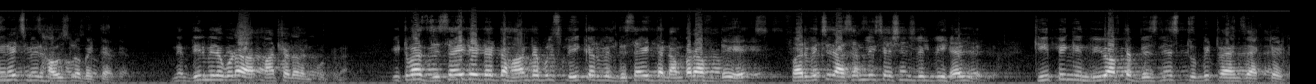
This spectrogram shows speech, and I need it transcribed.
మినిట్స్ మీరు హౌస్లో పెట్టారు. నేను దీని మీద కూడా మాట్లాడాలనుకుంటున్నా. It was decided that the honourable speaker will decide the number of days for which the assembly session will be held keeping in view of the business to be transacted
